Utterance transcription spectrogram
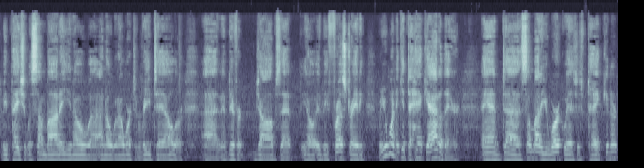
to be patient with somebody. You know, uh, I know when I worked in retail or uh, in different jobs that you know it'd be frustrating when you're wanting to get the heck out of there and uh, somebody you work with just taking their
